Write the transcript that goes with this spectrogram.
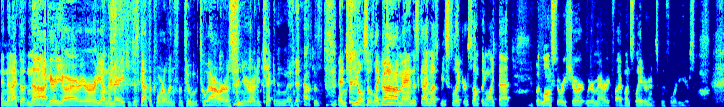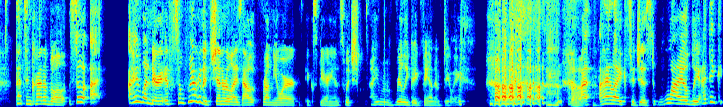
And then I thought, nah, here you are. You're already on the make. You just got to Portland for two two hours, and you're already checking out this. And she also was like, ah, oh, man, this guy must be slick or something like that. But long story short, we were married five months later, and it's been 40 years. That's incredible. So I, I wonder if so. If we are going to generalize out from your experience, which I'm a really big fan of doing. uh-huh. I, I, like to just wildly, I think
